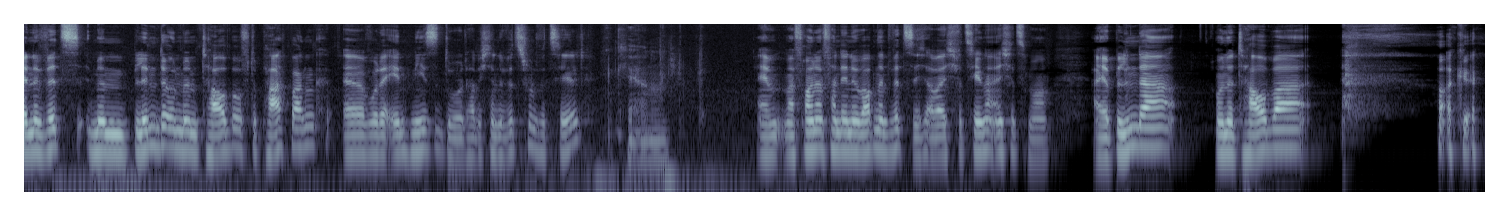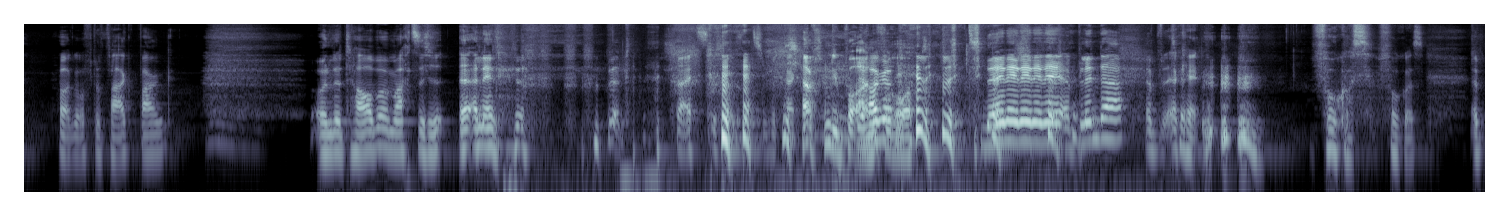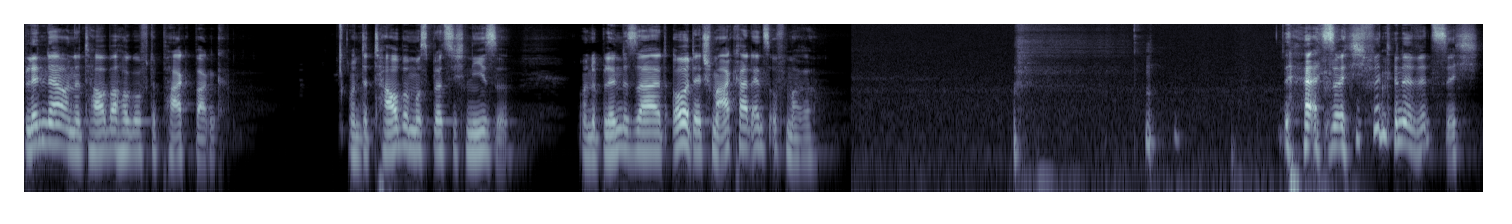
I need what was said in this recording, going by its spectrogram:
deine Witz mit dem Blinde und mit dem Taube auf der Parkbank, äh, wo der End niesen tut. Habe ich deine Witz schon erzählt? Keine Ahnung. Ähm, mein Freund fand den überhaupt nicht witzig, aber ich erzähle ihn eigentlich jetzt mal. Ein Blinder und eine Tauber hocke, hocke auf der Parkbank. Und eine Taube macht sich. Äh, nee. Scheiße, ich. Ich hab schon die Pointe okay. verloren. Nee, nee, nee, nee, nee. Blinder. Okay. Fokus, Fokus. Ein Blinder und eine Taube hocken auf der Parkbank. Und die Taube muss plötzlich niese. Und der Blinde sagt, oh, der ich mal gerade eins aufmache. Also, ich finde ne witzig.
